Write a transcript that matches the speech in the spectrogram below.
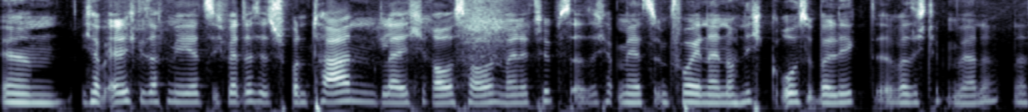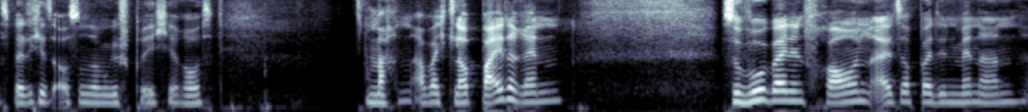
Ähm, ich habe ehrlich gesagt mir jetzt, ich werde das jetzt spontan gleich raushauen, meine Tipps. Also ich habe mir jetzt im Vorhinein noch nicht groß überlegt, äh, was ich tippen werde. Das werde ich jetzt aus unserem Gespräch hier raus machen. Aber ich glaube, beide Rennen, sowohl bei den Frauen als auch bei den Männern,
